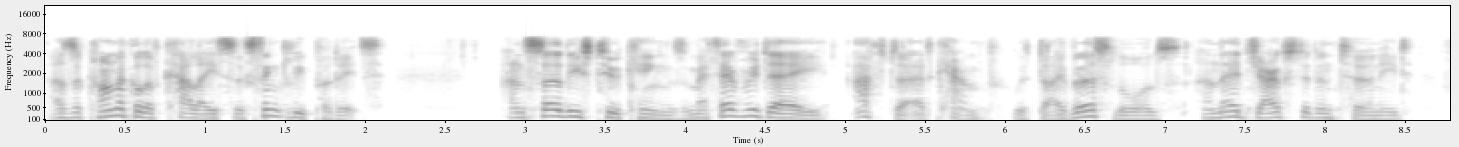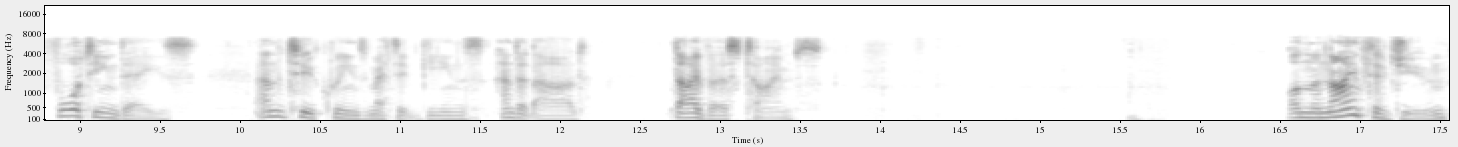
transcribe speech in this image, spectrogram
As the Chronicle of Calais succinctly put it, and so these two kings met every day after at camp with divers lords, and there jousted and tourneyed fourteen days, and the two queens met at Guines and at Ardres divers times. On the 9th of June,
